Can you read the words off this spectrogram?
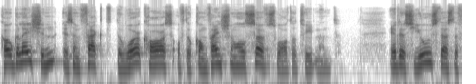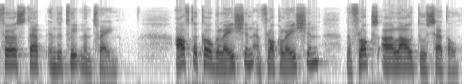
Coagulation is in fact the workhorse of the conventional surface water treatment. It is used as the first step in the treatment train. After coagulation and flocculation, the flocks are allowed to settle.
